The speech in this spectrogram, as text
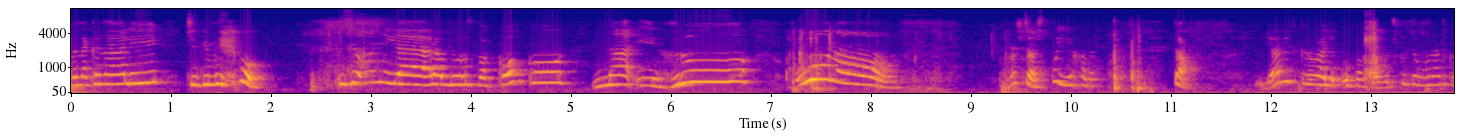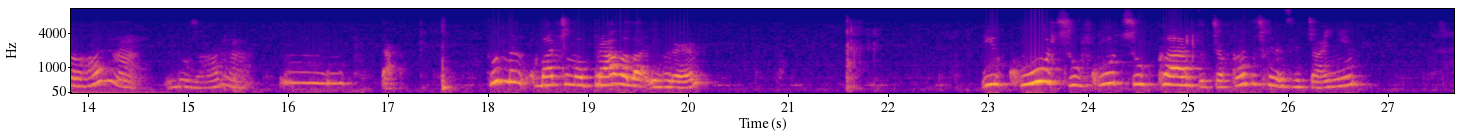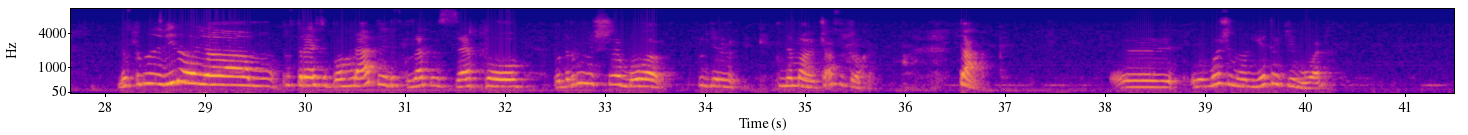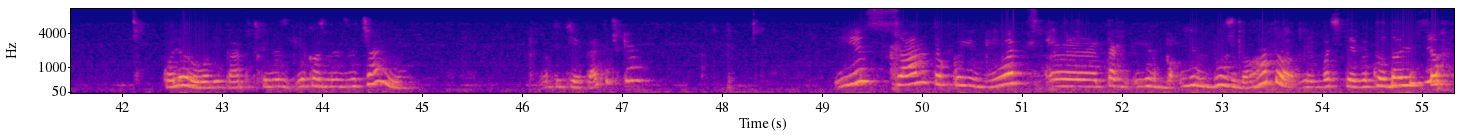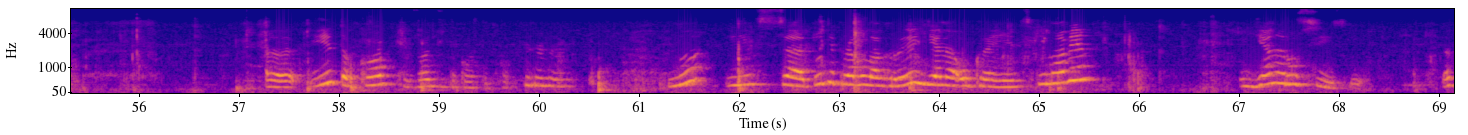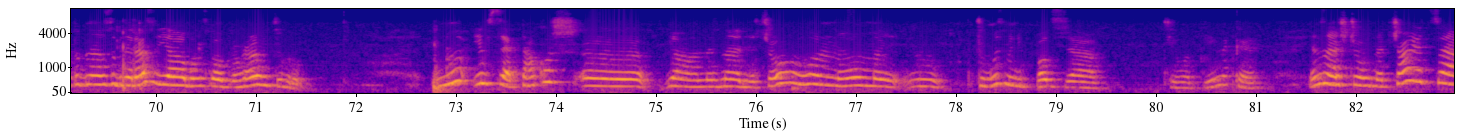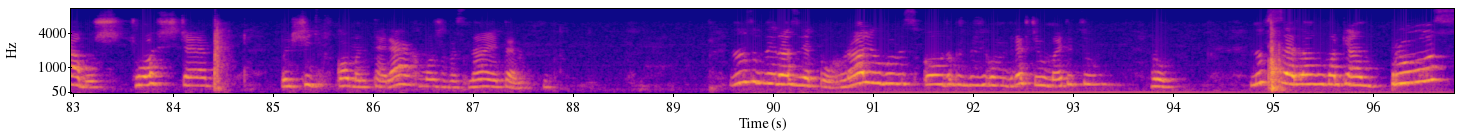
ви на каналі Чикіміхбо. І сьогодні я роблю розпаковку на ігру Uno. Ну що ж, поїхали. Так, я відкриваю упаковочку, то вона така гарна, дуже гарна. Так. Тут ми бачимо правила ігри. І кучу, кучу карточок. Карточки незвичайні. Я постараюся пограти і розказати все по подробніше, бо тут я немає часу трохи. Так. Е, бачимо, є такі от. Кольорові карточки, я кажу, незвичайні. Ось такі карточки. І сам такий от, е, так, їх, їх дуже багато, як бачите, я викладаю все. Е, і така, така штука. Ну і все. Тут є правила гри, є на українській мові, є на російській. Наступний наступний раз я обов'язково програю цю гру. Ну і все. Також е, я не знаю для чого, але ми, ну, чомусь мені попалися ці от. Я не знаю, що означає це, або що ще. Пишіть в коментарях, може ви знаєте. Ну, наступний раз я пограю обов'язково, також пишіть в коментарях, чи ви маєте цю гру. Ну все, з вами був Маркіан Прус.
